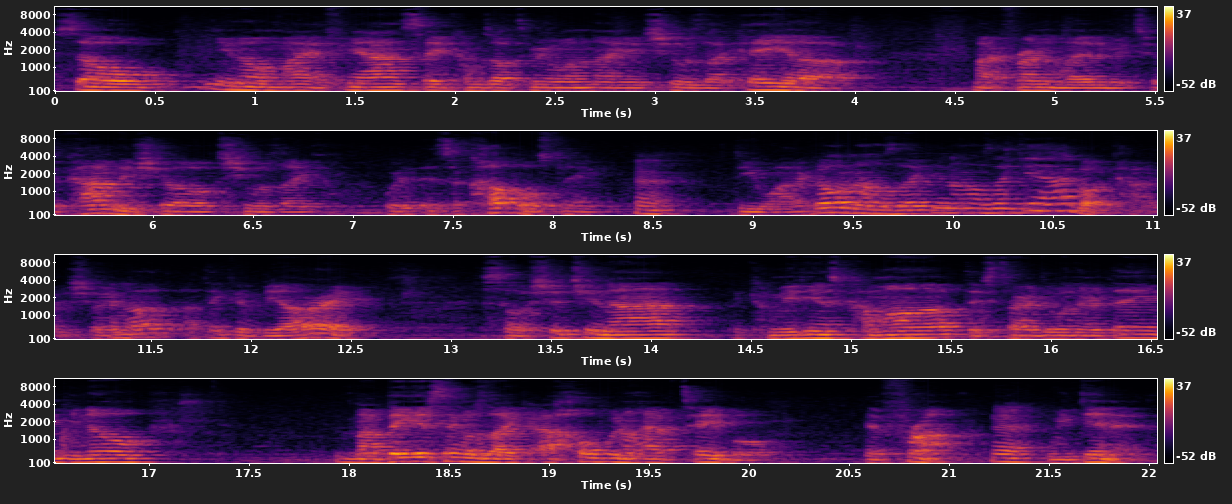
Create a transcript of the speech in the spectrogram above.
So, you know, my fiance comes up to me one night and she was like, hey, uh, my friend invited me to a comedy show. She was like, it's a couples thing. Yeah. Do you want to go? And I was like, you know, I was like, yeah, I'll go to a comedy show. You know, I think it'd be all right. So, shit you not, the comedians come up, they start doing their thing. You know, my biggest thing was like, I hope we don't have a table in front. Yeah. We didn't.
